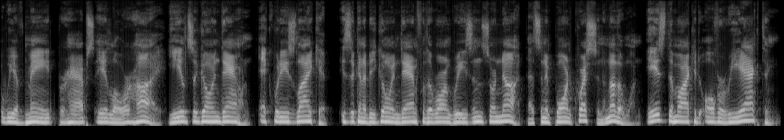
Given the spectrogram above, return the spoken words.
we have made perhaps a lower high. Yields are going down. Equities like it. Is it going to be going down for the wrong reasons or not? That's an important question. Another one. Is the market overreacting?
